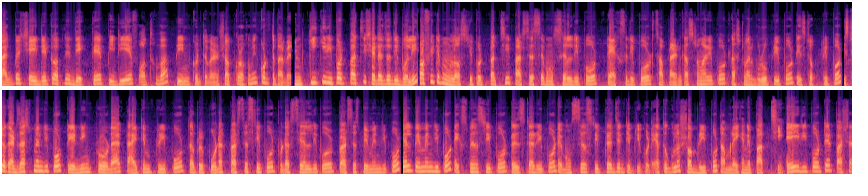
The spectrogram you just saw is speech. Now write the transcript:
লাগবে, সেই ডেটও আপনি দেখতে পিডিএফ অথবা প্রিন্ট করতে পারেন, সব রকমই করতে পারবেন। কি কি রিপোর্ট পাচ্ছি সেটা যদি বলি প্রফিট এবং লস রিপোর্ট পাচ্ছি পার্সেস এবং sale report tax report supply and customer report customer group report stock report stock adjustment report trending product item report তারপর product purchase report product sale report purchase payment report sale payment report expense report register report এবং সেলস রিপ্রেজেন্টেটিভ রিপোর্ট এতগুলো সব রিপোর্ট আমরা এখানে পাচ্ছি। এই রিপোর্টের পাশা,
